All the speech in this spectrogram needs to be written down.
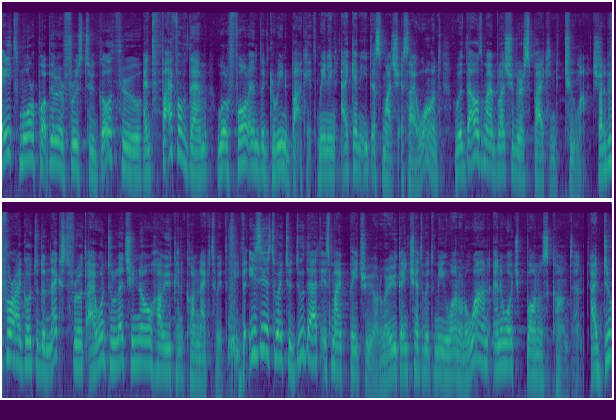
8 more popular fruits to go through and 5 of them will fall in the green bucket, meaning I can eat as much as I want without my blood sugar spiking too much. But before I go to the next fruit, I want to let you know how you can connect with me. The easiest way to do that is my Patreon, where you can chat with me one-on-one -on -one and watch bonus content. I do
